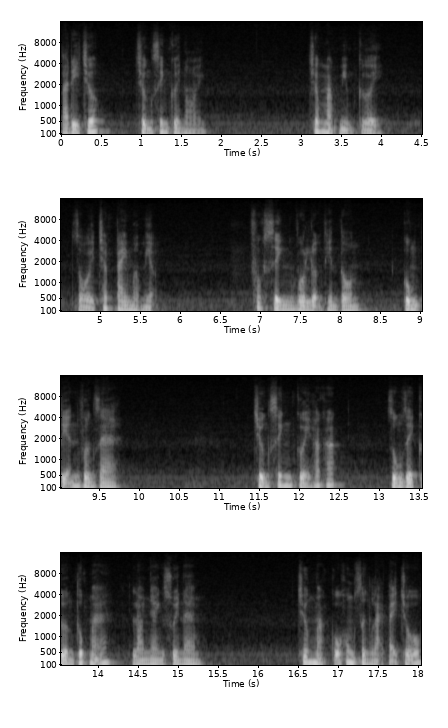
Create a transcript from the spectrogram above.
Ta đi trước. Trường sinh cười nói. Trương mặc mỉm cười, Rồi chấp tay mở miệng. Phúc sinh vô lượng thiên tôn, Cung tiễn vương gia. Trường sinh cười hắc hắc, Dùng dây cường thúc mã, Lao nhanh xuôi nam. Trương mặc cũng không dừng lại tại chỗ,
